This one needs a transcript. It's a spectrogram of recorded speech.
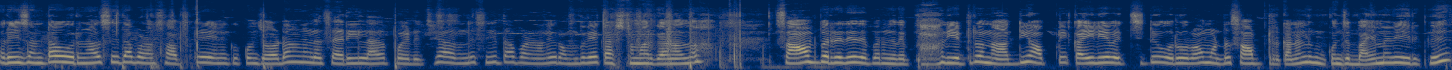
ரீசெண்டாக ஒரு நாள் சீதாப்பழம் சாப்பிட்டு எனக்கு கொஞ்சம் உடல்நிலை சரியில்லாத போயிடுச்சு. அது வந்து சீதாப்பழம்னாலே ரொம்பவே கஷ்டமாக இருக்குது அதனால தான் சாப்பிட்றதே இதை பாருங்கள் இதை பாதி எடுத்துகிட்டு வந்தேன் அதையும் அப்படியே கையிலேயே வச்சுட்டு ஒரு ஒரு ரூபா மட்டும் சாப்பிட்ருக்கேன் அதனால் எனக்கு கொஞ்சம் பயமாகவே இருக்குது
